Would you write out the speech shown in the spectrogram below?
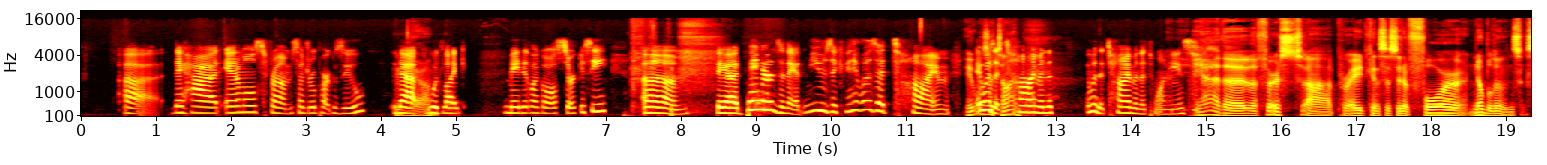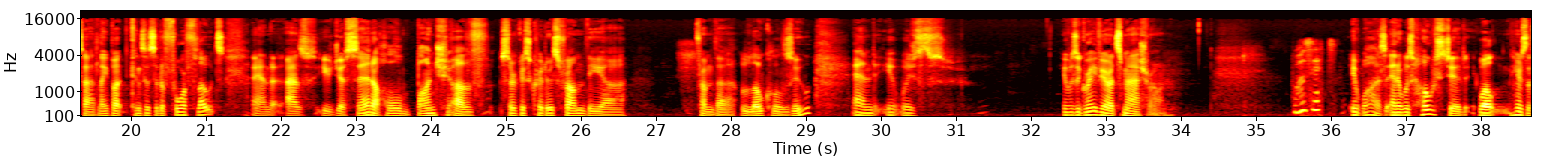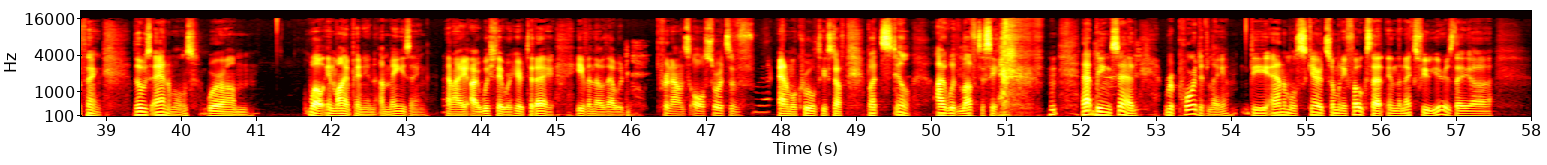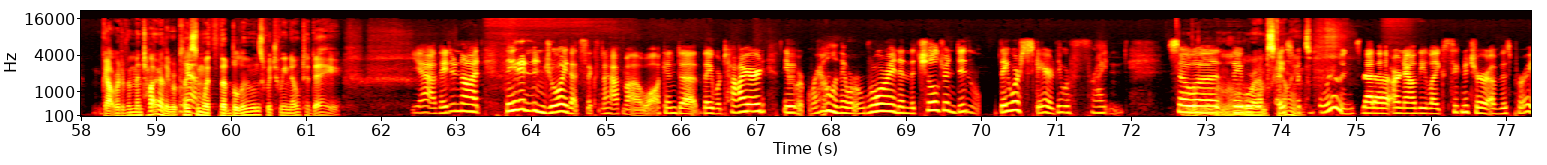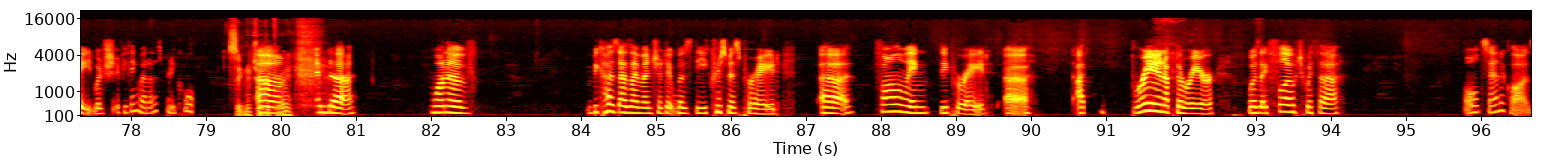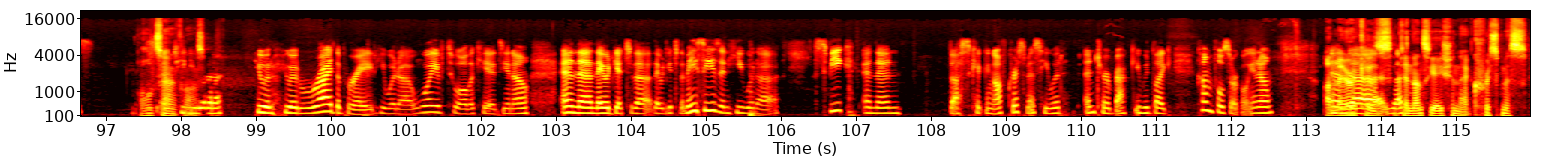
Uh, they had animals from Central Park Zoo that Yeah. would like made it like all circusy. Um, they had bands and they had music, and it was a time. it It was, was, a time. time in the it was a time in the twenties. Yeah, the the first uh, parade consisted of four, no balloons, sadly, but consisted of four floats, and as you just said, a whole bunch of circus critters from the uh, from the local zoo, and it was it was a graveyard smash, Ron. Was it? It was, and it was hosted. Well, here's the thing: those animals were, um, well, in my opinion, amazing, and I, I wish they were here today, even though that would pronounce all sorts of animal cruelty stuff. But still, I would love to see it. that being said, reportedly, the animals scared so many folks that in the next few years they uh, got rid of them entirely, replaced Yeah. them with the balloons which we know today. Yeah, they did not. They didn't enjoy that six and a half mile walk, and uh, they were tired. They were growling. They were roaring, and the children didn't. They were scared. They were frightened. So uh, they were replaced with rapscallions. balloons that uh, are now the like signature of this parade. Which, if you think about it, that's pretty cool. Signature of the Um, parade. And uh, one of because as I mentioned, it was the Christmas parade. Uh, following the parade, uh, I ran up the rear was a float with a old Santa Claus. Old Santa and he Claus. would uh, he would he would ride the parade. He would uh, wave to all the kids, you know, and then they would get to the they would get to the Macy's, and he would uh, speak, and then thus kicking off Christmas, he would enter back. He would like come full circle, you know. and, uh, America's denunciation that Christmas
